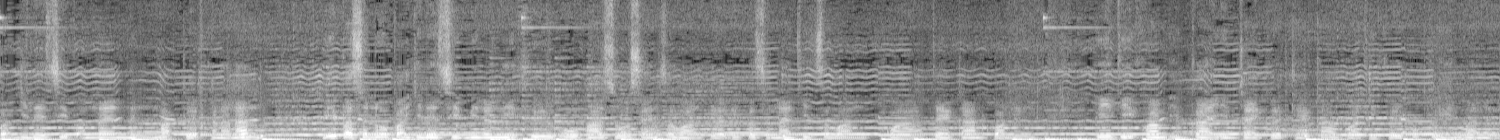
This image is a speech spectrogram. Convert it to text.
ปกิเลสิบอันใดหนึ่งมักเกิดขณะนั้น วิปัสสนูปกิเลสิบมีดังนี้คือโอภาโสแสงสว่างเกิดวิปัสนาจิตสว่างกว่าแต่การก่อนหนึ่งปีติความอิ่มกายอิ่มใจเกิดแก่กล้ากว่าที่เคยพบเคยเห็นมาหนึ่ง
